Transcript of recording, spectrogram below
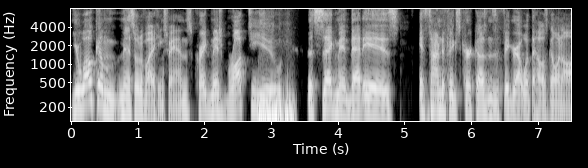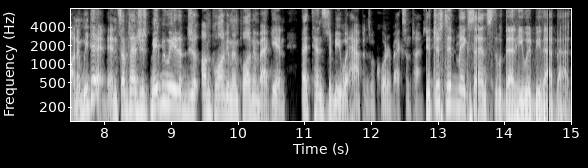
you're welcome, Minnesota Vikings fans. Craig Mish brought to you the segment that is it's time to fix Kirk Cousins and figure out what the hell's going on. And we did. And sometimes just maybe we had to just unplug him and plug him back in. That tends to be what happens with quarterbacks sometimes. It just didn't make sense that he would be that bad.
